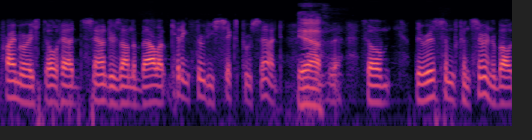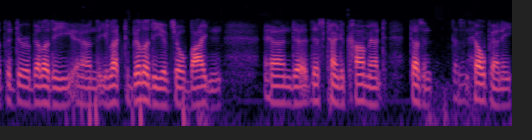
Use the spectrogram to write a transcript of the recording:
primary still had Sanders on the ballot getting 36%. Yeah. So there is some concern about the durability and the electability of Joe Biden, and uh, this kind of comment doesn't doesn't help any.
